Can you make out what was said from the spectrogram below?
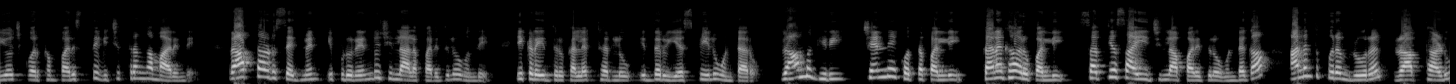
నియోజకవర్గం పరిస్థితి విచిత్రంగా మారింది. రాప్తాడు సెగ్మెంట్ ఇప్పుడు రెండు జిల్లాల పరిధిలో ఉంది. ఇక్కడ ఇద్దరు కలెక్టర్లు ఇద్దరు ఎస్పీలు ఉంటారు. రామగిరి చెన్నై కొత్తపల్లి కనగారుపల్లి సత్యసాయి జిల్లా పరిధిలో ఉండగా అనంతపురం రూరల్ రాప్తాడు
